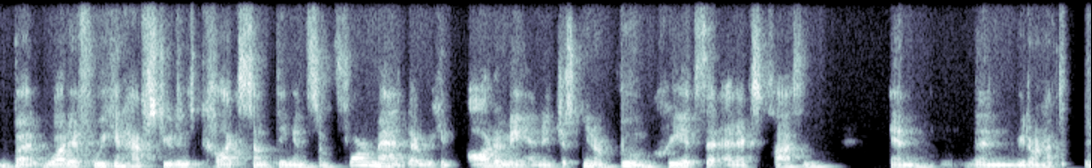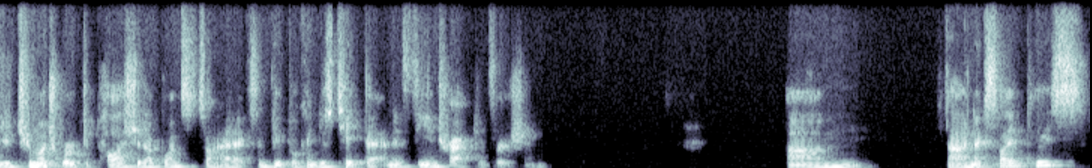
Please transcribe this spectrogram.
but what if we can have students collect something in some format that we can automate and it just, you know, boom, creates that edX class and, and then we don't have to do too much work to polish it up once it's on edX and people can just take that and it's the interactive version. Um, uh, next slide, please.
